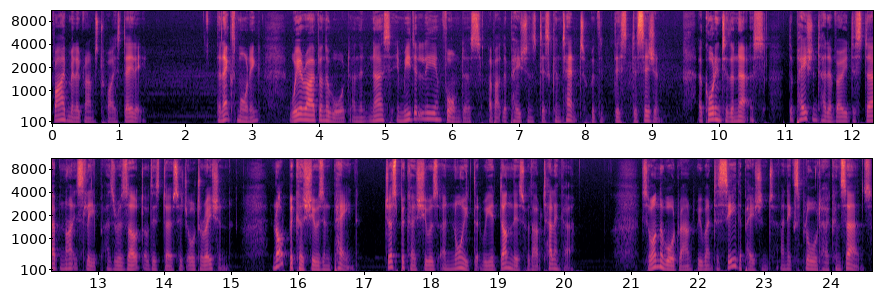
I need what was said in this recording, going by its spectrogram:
5 mg twice daily. The next morning, we arrived on the ward and the nurse immediately informed us about the patient's discontent with this decision. According to the nurse, the patient had a very disturbed night's sleep as a result of this dosage alteration, not because she was in pain, just because she was annoyed that we had done this without telling her. So on the ward round, we went to see the patient and explored her concerns.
